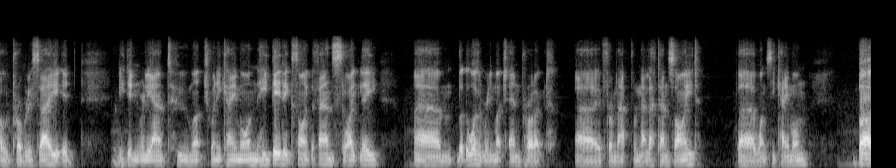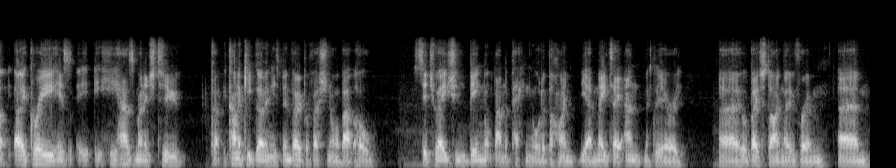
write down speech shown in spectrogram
i would probably say. It he didn't really add too much when he came on. He did excite the fans slightly um, but there wasn't really much end product uh, from that from that left hand side uh, once he came on. But I agree, his he has managed to kind of keep going. He's been very professional about the whole situation, being knocked down the pecking order behind yeah Meite and McCleary, uh, who are both starting over him. Um,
